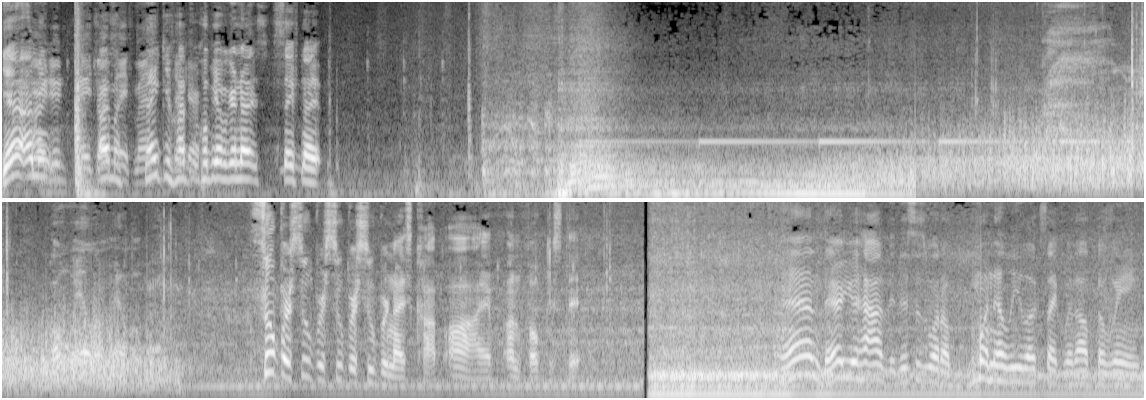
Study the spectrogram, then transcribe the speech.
Yeah, I All mean, right. Hey, drive right, safe, man. Thank you. Care. hope you have a good night. Safe night. Oh well, oh oh. Super, super, super, super nice cop. Oh, I unfocused it. And there you have it. This is what a 1LE looks like without the wing.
